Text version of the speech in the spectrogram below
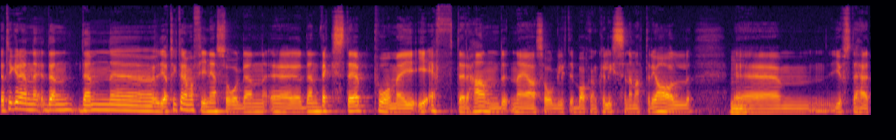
jag tycker den, den, den, eh, jag tyckte den var fin när jag såg den. Eh, den växte på mig i efterhand när jag såg lite bakom kulisserna material. Ehm, just det här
